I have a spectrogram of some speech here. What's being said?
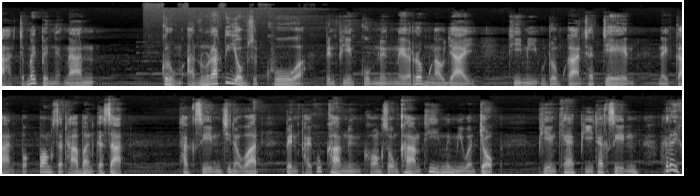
อาจจะไม่เป็นอย่างนั้น กลุ่มอนุรักษ์นิยมสุดขั้วเป็นเพียงกลุ่มหนึ่งในร่มเงาใหญ่ ที่มีอุดมการชัดเจนในการปกป้องสถาบันกษัตริย์ ทักษิณชินวัตรเป็นภัยคุกคามหนึ่งของสงครามที่ไม่มีวันจบ เพียงแค่ผีทักษิณเรียก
